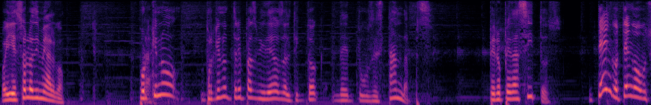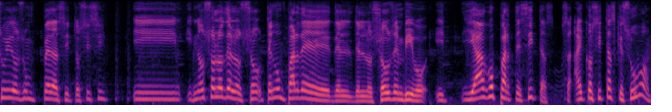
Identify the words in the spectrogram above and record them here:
Oye, solo dime algo. ¿Por qué no, por qué no trepas videos al TikTok de tus stand-ups? Pero pedacitos. Tengo, tengo subidos un pedacito, sí, sí. Y, y no solo de los shows, tengo un par de, de- de los shows en vivo y, y hago partecitas. O sea, hay cositas que subo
